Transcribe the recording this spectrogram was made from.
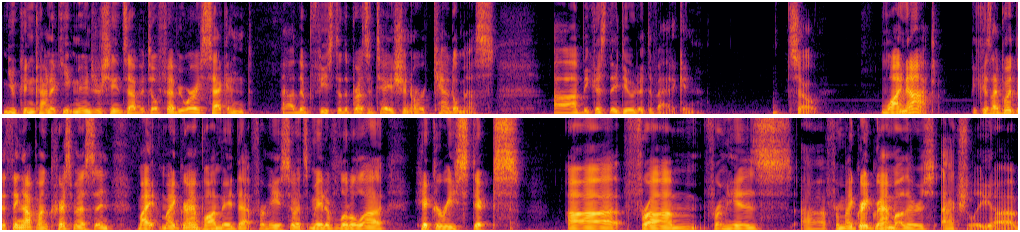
you can kind of keep manger scenes up until February second, uh, the feast of the presentation or Candlemas, uh, because they do it at the Vatican. So, why not? because I put the thing up on Christmas, and my, my grandpa made that for me. So it's made of little uh, hickory sticks uh, from from his uh, from my great grandmother's actually uh,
